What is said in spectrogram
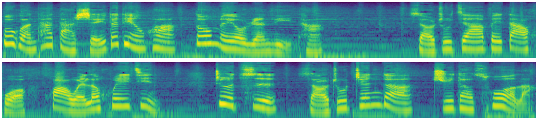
不管他打谁的电话，都没有人理他。小猪家被大火化为了灰烬。这次小猪真的知道错了。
